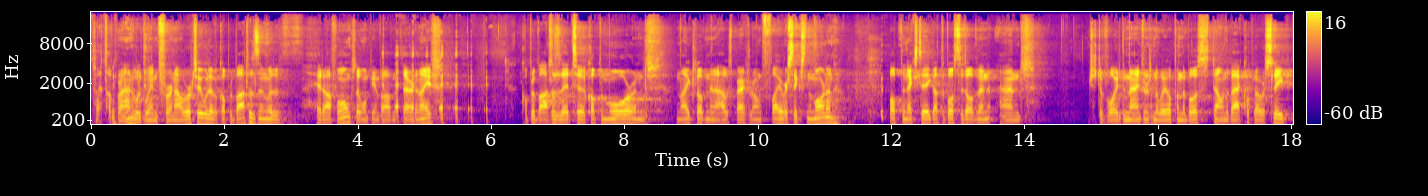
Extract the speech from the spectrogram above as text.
So I thought, grand, we'll go in for an hour or two, we'll have a couple of bottles, and we'll head off home because I won't be involved in the Saturday night. A couple of bottles led to a couple more, and nightclub, and then a house party around five or six in the morning. Up the next day, got the bus to Dublin, and just avoided the management on the way up on the bus, down the back, couple of hours sleep.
